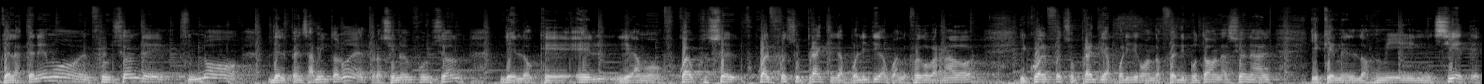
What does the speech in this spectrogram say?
que las tenemos en función de, no del pensamiento nuestro, sino en función de lo que él, digamos, cuál cuál fue su práctica política cuando fue gobernador y cuál fue su práctica política cuando fue diputado nacional y que en el 2007,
